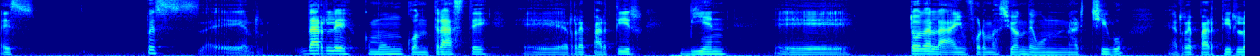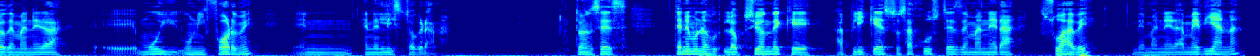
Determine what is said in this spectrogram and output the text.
es pues eh, darle como un contraste, eh, repartir bien eh, toda la información de un archivo, repartirlo de manera muy uniforme en, el histograma. Entonces tenemos la opción de que aplique estos ajustes de manera suave, de manera mediana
